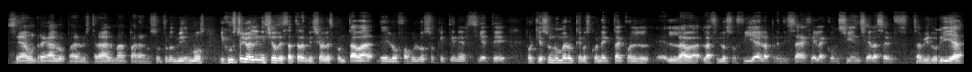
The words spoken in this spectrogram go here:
sea un regalo para nuestra alma, para nosotros mismos. Y justo yo al inicio de esta transmisión les contaba de lo fabuloso que tiene el 7, porque es un número que nos conecta con la, la filosofía, el aprendizaje, la conciencia, la sabiduría,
